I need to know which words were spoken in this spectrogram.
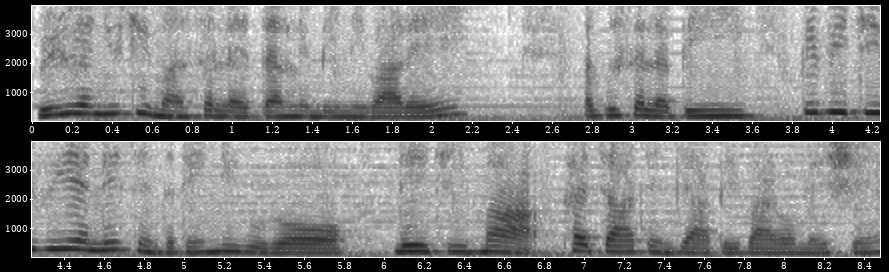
ဒီယိုညူဂျီမှာဆက်လက်တမ်းလွှင့်ပေးနေပါတယ်။အခုဆက်လက်ပြီး PPTV ရဲ့နေ့စဉ်သတင်းတွေကိုတော့နေကြီးမှဖတ်ကြားတင်ပြပေးပါတော့မယ်ရှင်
